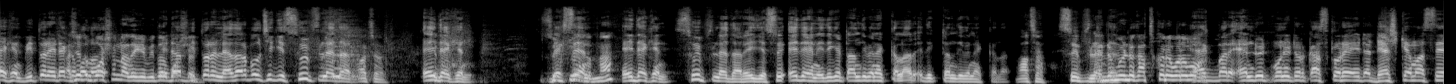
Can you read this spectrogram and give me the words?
দেখেন ভিতরে আচ্ছা বসেন না দেখি ভিতরে এটা ভিতরে লেদার বলছে কি সুইফট লেদার আচ্ছা। এই দেখেন দেখছেন? এই দেখেন সুইফট লেদার এই যে এই দেখেন এদিকে টান দিবেন এক কালার এদিকে টান দিবেন এক কালার আচ্ছা সুইফট লেদার অ্যান্ড্রয়েড কাজ করে বড় একবার অ্যান্ড্রয়েড মনিটর কাজ করে এটা ড্যাশ ক্যাম আছে।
